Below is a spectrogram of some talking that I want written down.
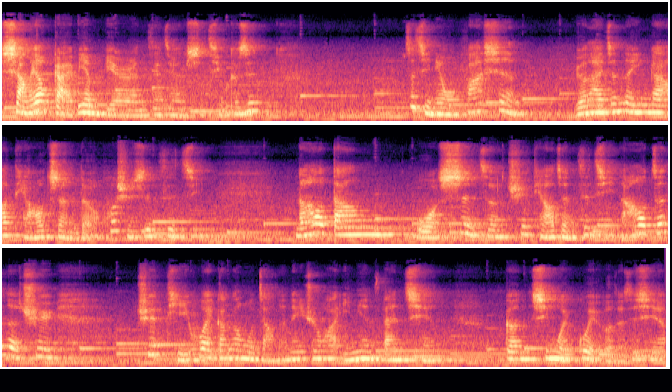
想要改变别人这件事情，可是。这几年我发现，原来真的应该要调整的，或许是自己。然后当我试着去调整自己，然后真的去去体会刚刚我讲的那句话“一念三千”跟“心为贵耳”的这些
